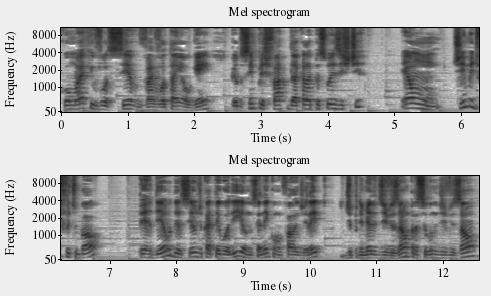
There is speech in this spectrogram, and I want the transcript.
Como é que você vai votar em alguém pelo simples fato daquela pessoa existir? É um time de futebol perdeu, desceu de categoria, eu não sei nem como fala direito, de primeira divisão para segunda divisão,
